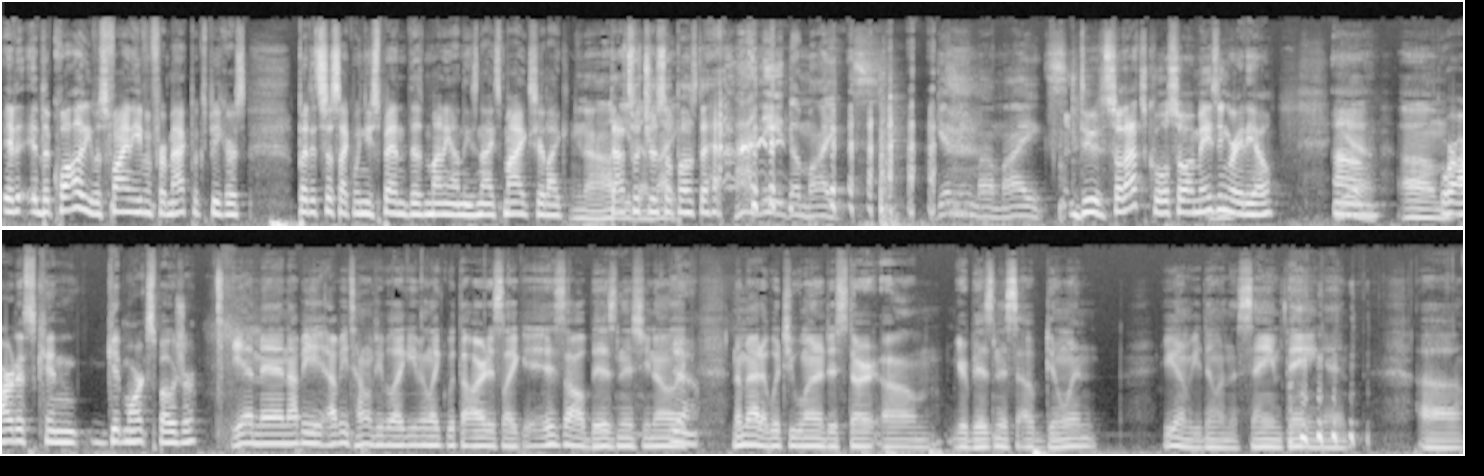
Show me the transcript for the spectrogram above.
it, it- the quality was fine even for MacBook speakers. But it's just like when you spend the money on these nice mics, you're like, I that's what you're mic. supposed to have. I need the mics. Give me my mics. Dude, so that's cool. So amazing mm-hmm. radio. Um, yeah. Um, Where artists can get more exposure. Yeah, man. I be I be telling people like even like with the artists like it's all business, you know. Like Yeah. no matter what you wanted to start um your business up doing, you're gonna be doing the same thing, and uh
